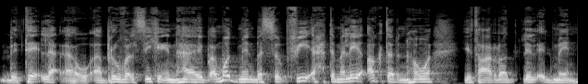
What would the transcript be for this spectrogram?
بتقلق أو approval seeking إنها يبقى مدمن بس في احتمالية أكتر إن هو يتعرض للإدمان.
